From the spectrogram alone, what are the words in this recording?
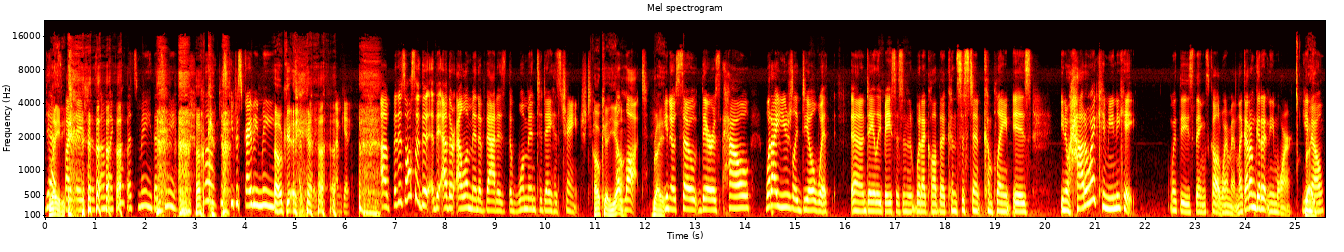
Yes, Lady. vivacious. I'm like, oh, that's me. That's me. Oh, okay. Oh, just keep describing me. Okay. I'm kidding. I'm kidding. Uh, but there's also the the other element of that is the woman today has changed. Okay. Yeah. A lot. Right. You know, so there's how what I usually deal with on a daily basis, and what I call the consistent complaint is, you know, how do I communicate with these things called women? Like, I don't get it anymore. You right. know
